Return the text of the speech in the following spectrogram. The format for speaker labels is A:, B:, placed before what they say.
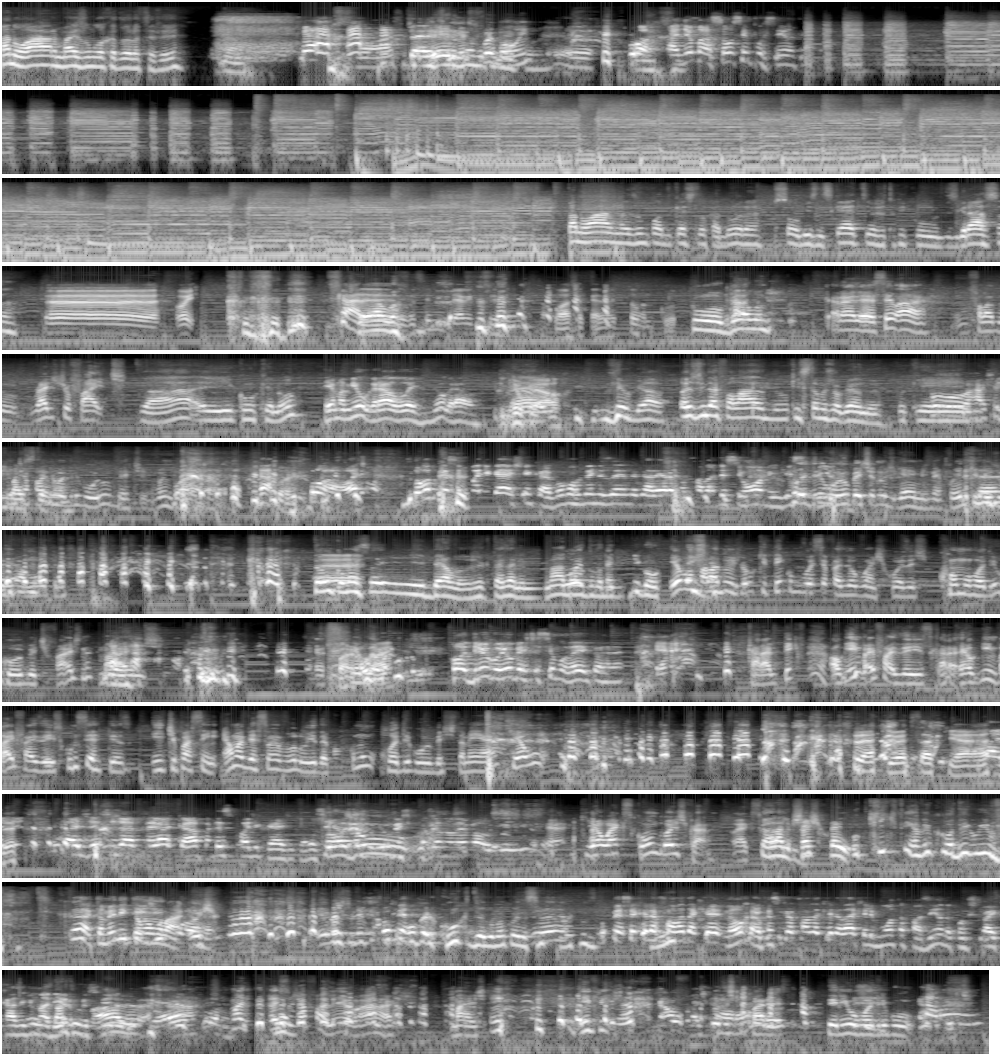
A: Tá no ar mais um Locadora TV.
B: Nossa, esse foi bom, hein?
C: Pô, animação 100%, hein?
A: Tá no ar mais um podcast Locadora. Sou o Business Cat, hoje eu tô aqui com Desgraça.
D: Ah, oi. Cara,
A: Belo.
D: você me pega de surpresa nessa bosta, cara. Vai tomar no cu.
A: Com o Belo,
B: Caralho, é, sei lá. Vou falar do Ready to Fight.
A: tá? E com o Keno.
C: Tema mil grau hoje, mil grau.
D: Mil
A: É.
D: grau.
A: Mil grau. Hoje a gente vai falar do que estamos jogando. Porque.
B: Porra, achei que a gente ia falar de. Rodrigo Hilbert. Vou embora.
C: Porra, ótimo. Top esse podcast, hein, cara? Vamos organizar ainda a galera pra falar desse homem, desse
B: Rodrigo. Hilbert nos games, né? Foi ele que fez o Miyamoto.
A: Então
D: É.
A: começa aí, Belo, já que tá animado.
B: Puta.
A: do Rodrigo.
B: Eu vou falar de um jogo que tem como você fazer algumas coisas como o Rodrigo Hilbert faz, né? Mas.
C: Rodrigo Hilbert Simulator, né?
B: Caralho, tem que. Alguém vai fazer isso, cara. Alguém vai fazer isso, com certeza. E, tipo assim, é uma versão evoluída, como o Rodrigo Hilbert também é, que é o.
D: Caralho, essa
C: A
D: piada.
C: gente, a gente já tem a capa desse podcast, cara. Só o
B: Eu-
C: Rodrigo
B: eu-
C: Hilbert fazendo legalzinho.
B: é, que é o XCOM 2, cara. O XCOM
A: Caralho,
B: X-
A: peraí. O que, que tem a ver com o Rodrigo Hilbert?
C: Cara, também não entendi,
B: Então vamos lá. Eu,
C: porra.
B: eu.
C: Eu, pe-
A: Overcooked, alguma coisa assim?
C: É. eu pensei que ele ia falar daquele. Não, cara, eu pensei que ele ia falar daquele lá, que ele monta fazenda, constrói casa de madeira
A: Stardew
C: pro filho.
A: Valley,
C: É, porra.
B: Mas isso eu já falei, eu acho. Mas, enfim, explicar as coisas que parecem. Seria o Rodrigo.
